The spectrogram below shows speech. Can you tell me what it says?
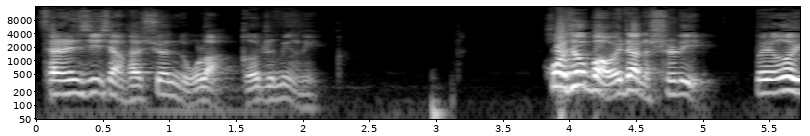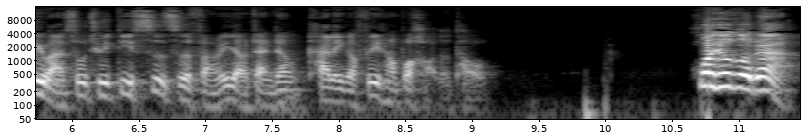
蔡仁熙向他宣读了革职命令。霍邱保卫战的失利，为鄂豫皖苏区第四次反围剿战争开了一个非常不好的头。霍邱作战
